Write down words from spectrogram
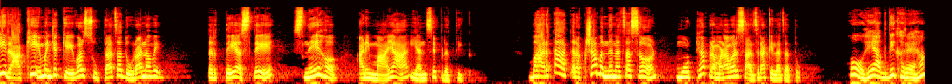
ही राखी म्हणजे केवळ सुताचा दोरा नव्हे तर ते असते स्नेह आणि माया यांचे प्रतीक. भारतात रक्षाबंधनाचा सण मोठ्या प्रमाणावर साजरा केला जातो. हो हे अगदी खरं आहे हां.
